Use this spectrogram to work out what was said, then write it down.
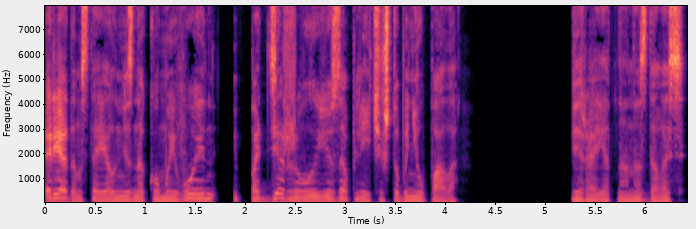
Рядом стоял незнакомый воин и поддерживал ее за плечи, чтобы не упала. Вероятно, она сдалась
